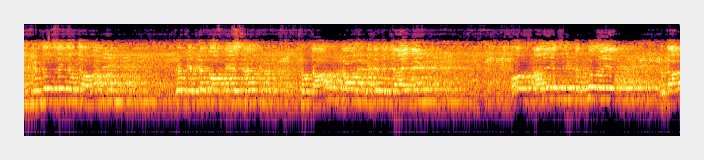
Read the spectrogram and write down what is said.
सुजिंदर सिंह चौहानी जो के तौर पर इस सुधार उतार लगने में चाहे थे, और सारे ऐसे तत्व रहे सुधार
